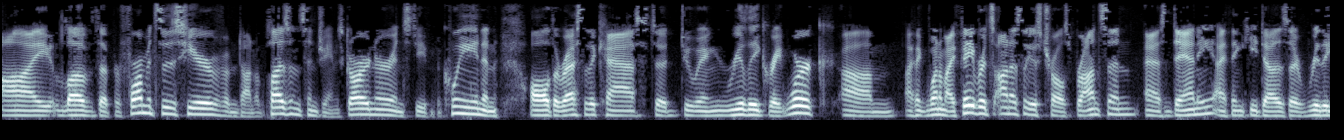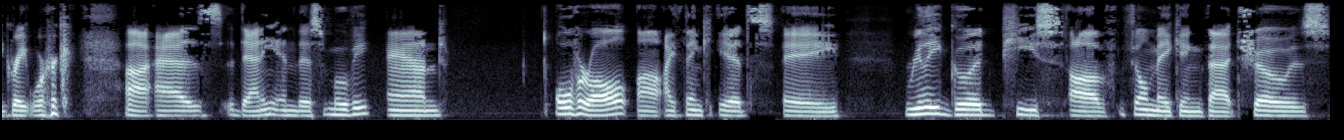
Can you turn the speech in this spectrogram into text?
I love the performances here from Donald Pleasence and James Garner and Steve McQueen and all the rest of the cast uh, doing really great work. Um, I think one of my favorites, honestly, is Charles Bronson as Danny. I think he does a really great work uh, as Danny in this movie. And overall, uh, I think it's a really good piece of filmmaking that shows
